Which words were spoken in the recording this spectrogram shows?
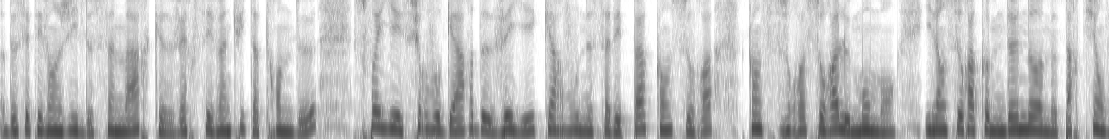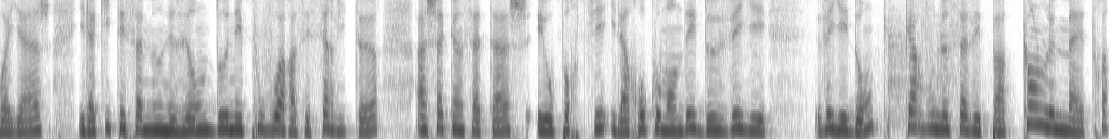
de cet évangile de Saint Marc, versets 28 à 32. Soyez sur vos gardes, veillez, car vous ne savez pas quand sera, quand sera le moment. Il en sera comme d'un homme parti en voyage. Il a quitté sa maison, donné pouvoir à ses serviteurs à chacun sa tâche, et au portier il a recommandé de veiller. Veillez donc, car vous ne savez pas quand le maître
